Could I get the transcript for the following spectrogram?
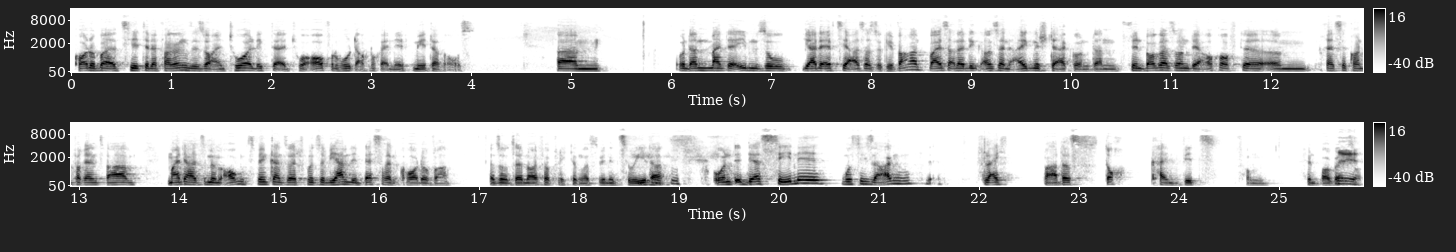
Cordoba erzielte in der vergangenen Saison ein Tor, legte ein Tor auf und holte auch noch einen Elfmeter raus. Ähm, und dann meint er eben so, ja, der FCA ist also gewarnt, weiß allerdings auch seine eigene Stärke. Und dann Finn Bogerson, der auch auf der ähm, Pressekonferenz war, meinte halt so mit dem Augenzwinkern so Schmutzer, wir haben den besseren Cordova. Also unsere Neuverpflichtung aus Venezuela. und in der Szene muss ich sagen, vielleicht war das doch kein Witz vom Finn Bogerson. Nee,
